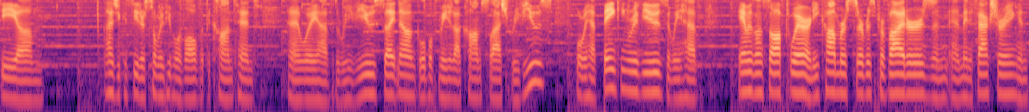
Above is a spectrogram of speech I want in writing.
the um, as you can see, there's so many people involved with the content, and we have the reviews site now on globalfromasia.com/reviews, where we have banking reviews, and we have Amazon software and e-commerce service providers and, and manufacturing and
